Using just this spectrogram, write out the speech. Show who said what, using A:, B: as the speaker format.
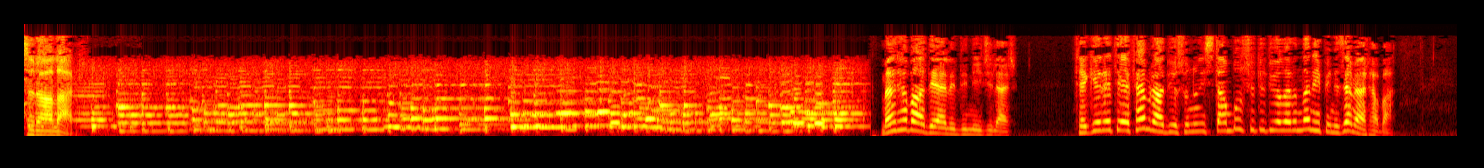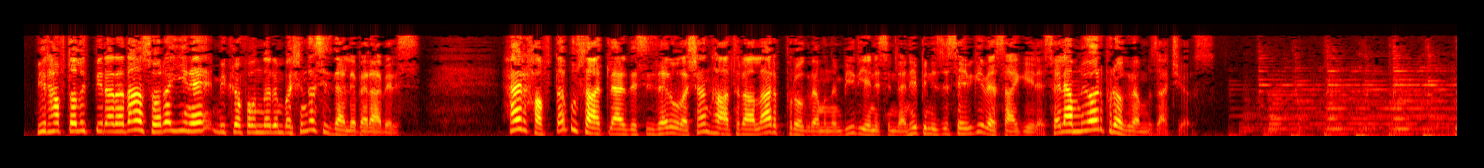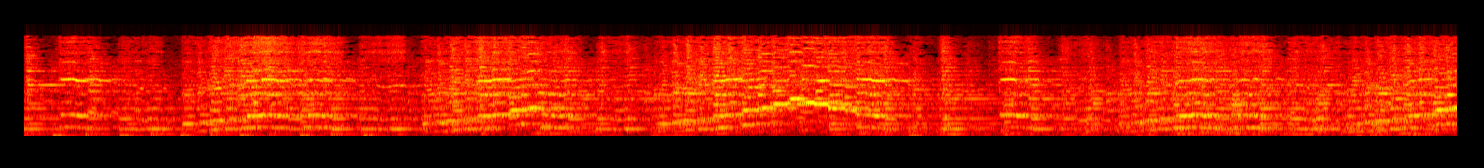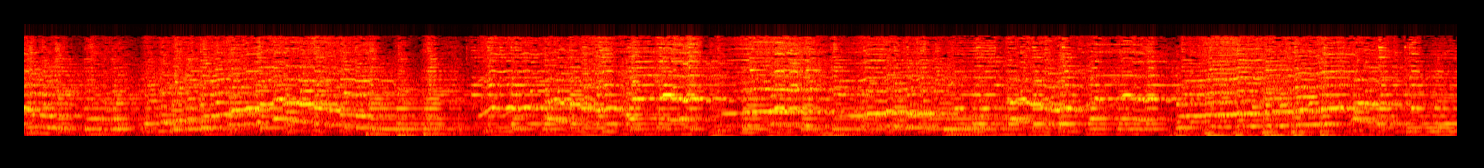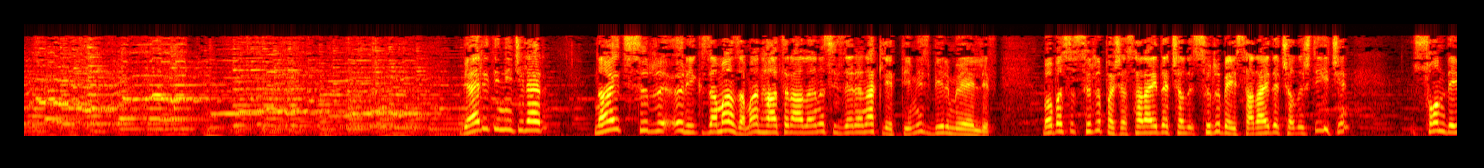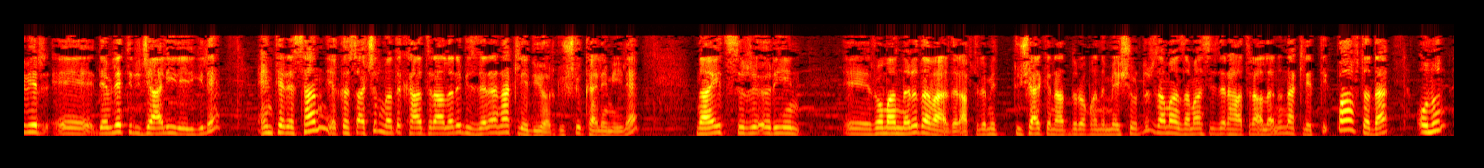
A: Hatıralar
B: Merhaba değerli dinleyiciler. TGRT FM Radyosu'nun İstanbul stüdyolarından hepinize merhaba. Bir haftalık bir aradan sonra yine mikrofonların başında sizlerle beraberiz. Her hafta bu saatlerde sizlere ulaşan Hatıralar programının bir yenisinden hepinizi sevgi ve saygıyla selamlıyor programımızı açıyoruz. Değerli dinleyiciler, Nait Sırrı Örik zaman zaman hatıralarını sizlere naklettiğimiz bir müellif. Babası Sırrı Paşa sarayda çalış, Sırrı Bey sarayda çalıştığı için son devir e, devlet ricali ile ilgili enteresan yakası açılmadık hatıraları bizlere naklediyor güçlü kalemiyle. Nait Sırrı Örik'in e, romanları da vardır. Abdülhamit Düşerken adlı romanı meşhurdur. Zaman zaman sizlere hatıralarını naklettik. Bu hafta da onun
